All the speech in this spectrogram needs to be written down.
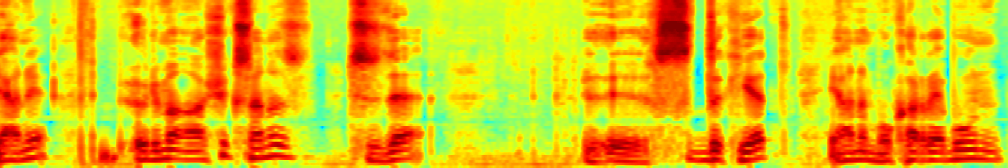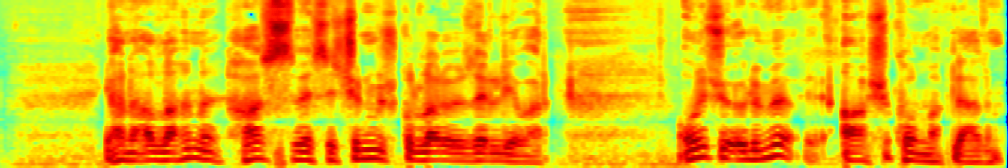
Yani ölüme aşıksanız sizde e, sıddıkiyet yani mukarrebun yani Allah'ın has ve seçilmiş kulları özelliği var. Onun için ölümü aşık olmak lazım.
